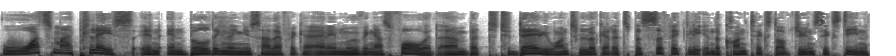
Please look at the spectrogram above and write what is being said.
What's my place in in building the new South Africa and in moving us forward? Um, but today we want to look at it specifically in the context of June 16.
